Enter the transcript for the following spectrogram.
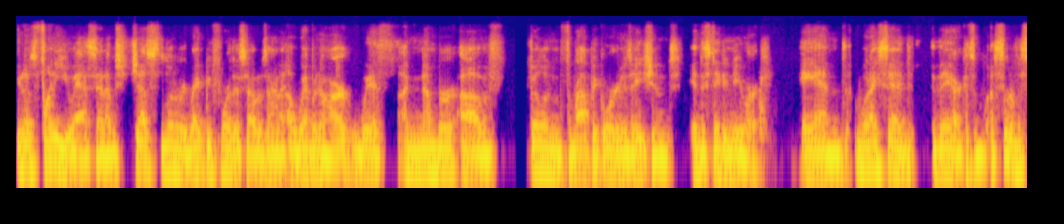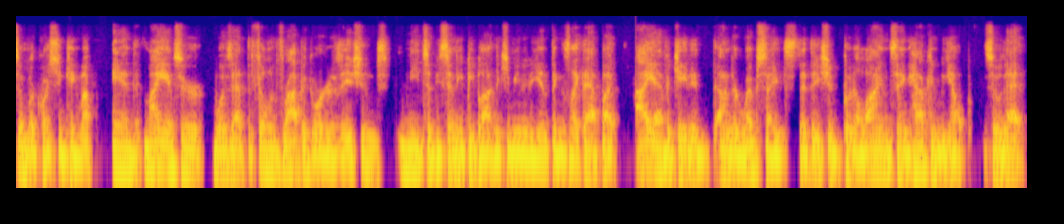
You know, it's funny you asked that. I was just literally right before this, I was on a webinar with a number of philanthropic organizations in the state of New York. And what I said there, because a sort of a similar question came up, and my answer was that the philanthropic organizations need to be sending people out in the community and things like that. But I advocated on their websites that they should put a line saying, How can we help? So that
